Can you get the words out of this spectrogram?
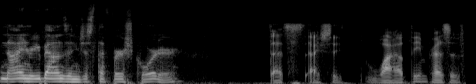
nine rebounds in just the first quarter. That's actually wildly impressive.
